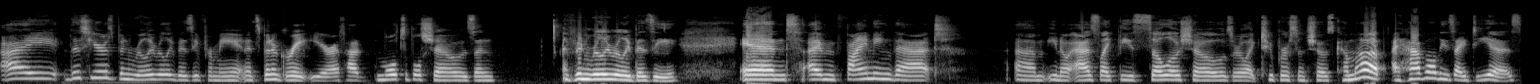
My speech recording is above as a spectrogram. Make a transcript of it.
I this year has been really really busy for me, and it's been a great year. I've had multiple shows, and I've been really really busy, and I'm finding that. Um, you know, as like these solo shows or like two person shows come up, I have all these ideas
